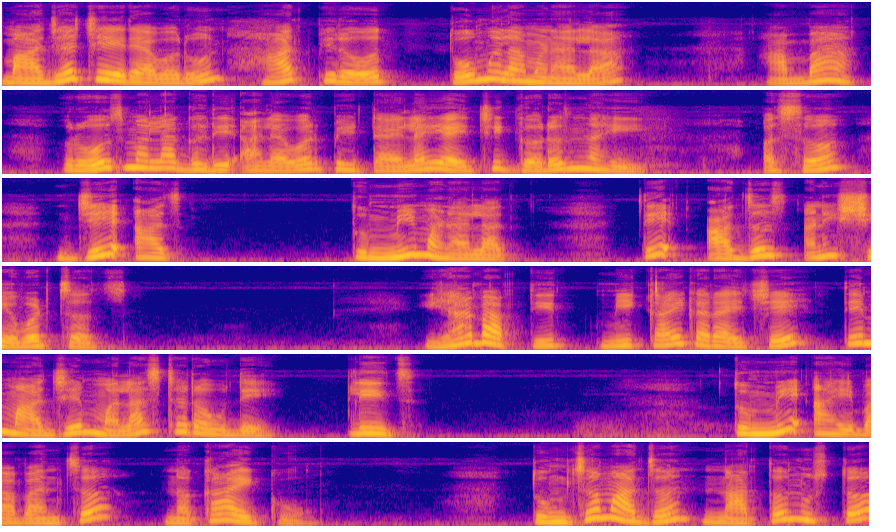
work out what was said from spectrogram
माझ्या चेहऱ्यावरून हात फिरवत तो मला म्हणाला आबा रोज मला घरी आल्यावर भेटायला यायची गरज नाही. असं जे आज तुम्ही म्हणालात ते आजच आणि शेवटचंच. ह्या बाबतीत मी काय करायचे ते माझे मलाच ठरवू दे प्लीज. तुम्ही आईबाबांचं नका ऐकू. तुमचं माझं नातं नुसतं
